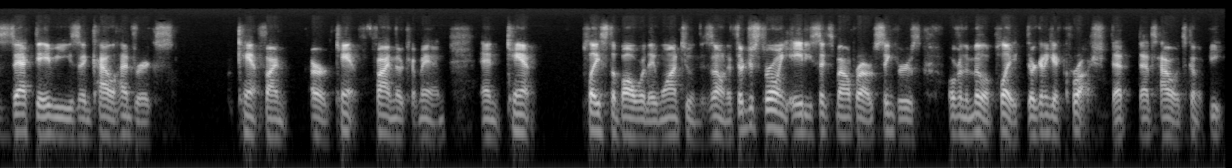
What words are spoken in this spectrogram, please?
Zach Davies and Kyle Hendricks can't find or can't find their command and can't place the ball where they want to in the zone. If they're just throwing 86 mile per hour sinkers over the middle of plate, they're going to get crushed. That that's how it's going to be.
